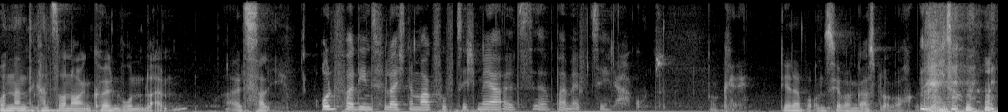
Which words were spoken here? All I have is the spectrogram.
Und dann kannst du auch noch in Köln wohnen bleiben als Sully. und verdienst vielleicht eine Mark 50 mehr als äh, beim FC. Ja, gut. Okay. Die hat er bei uns hier beim Gasblog auch gekriegt.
